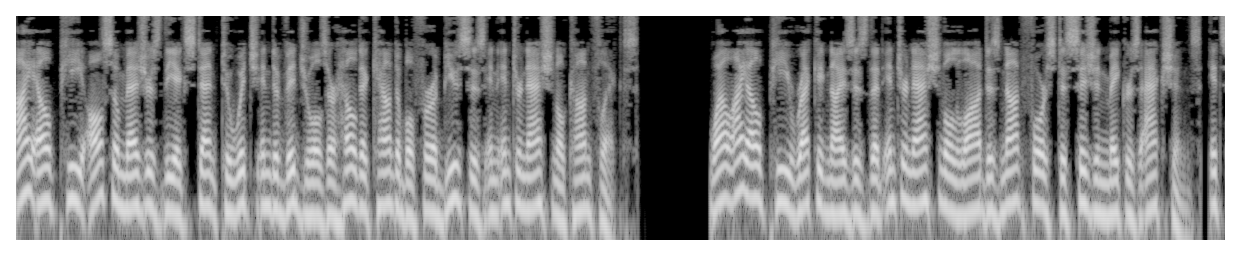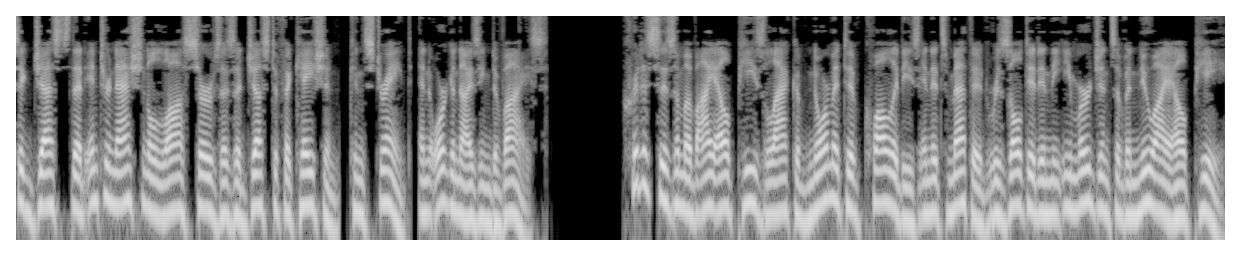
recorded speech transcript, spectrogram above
ILP also measures the extent to which individuals are held accountable for abuses in international conflicts. While ILP recognizes that international law does not force decision-makers' actions, it suggests that international law serves as a justification, constraint, and organizing device. Criticism of ILP's lack of normative qualities in its method resulted in the emergence of a new ILP.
